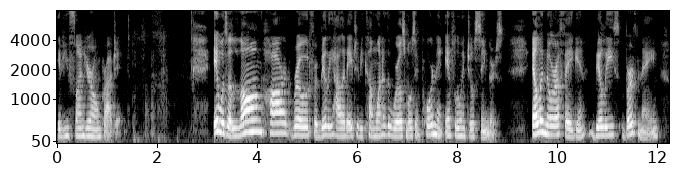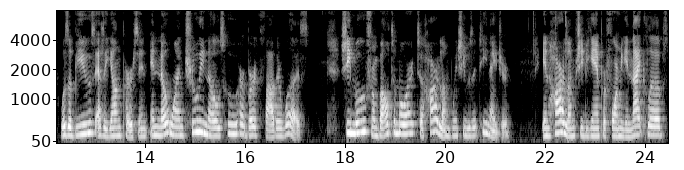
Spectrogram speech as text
if you fund your own project. It was a long, hard road for Billie Holiday to become one of the world's most important and influential singers. Eleanora Fagan, Billie's birth name, was abused as a young person, and no one truly knows who her birth father was. She moved from Baltimore to Harlem when she was a teenager. In Harlem, she began performing in nightclubs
